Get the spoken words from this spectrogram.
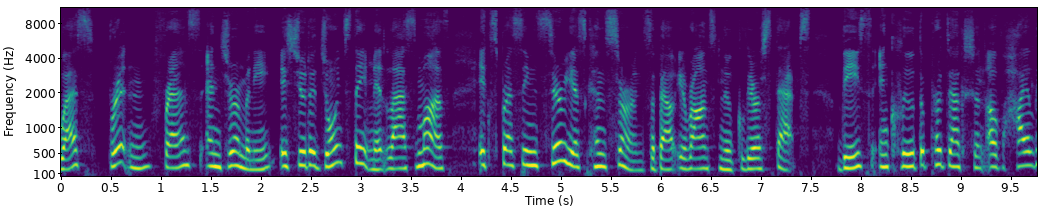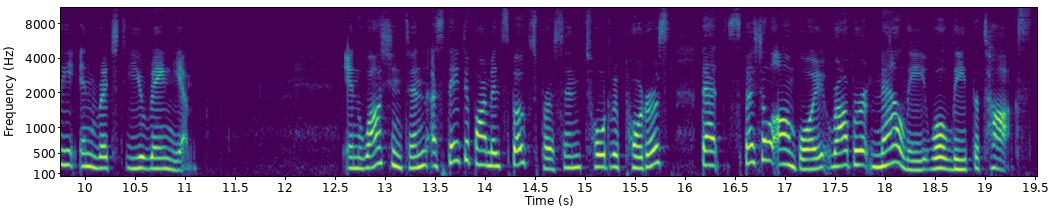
US, Britain, France, and Germany issued a joint statement last month expressing serious concerns about Iran's nuclear steps. These include the production of highly enriched uranium. In Washington, a State Department spokesperson told reporters that Special Envoy Robert Malley will lead the talks.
